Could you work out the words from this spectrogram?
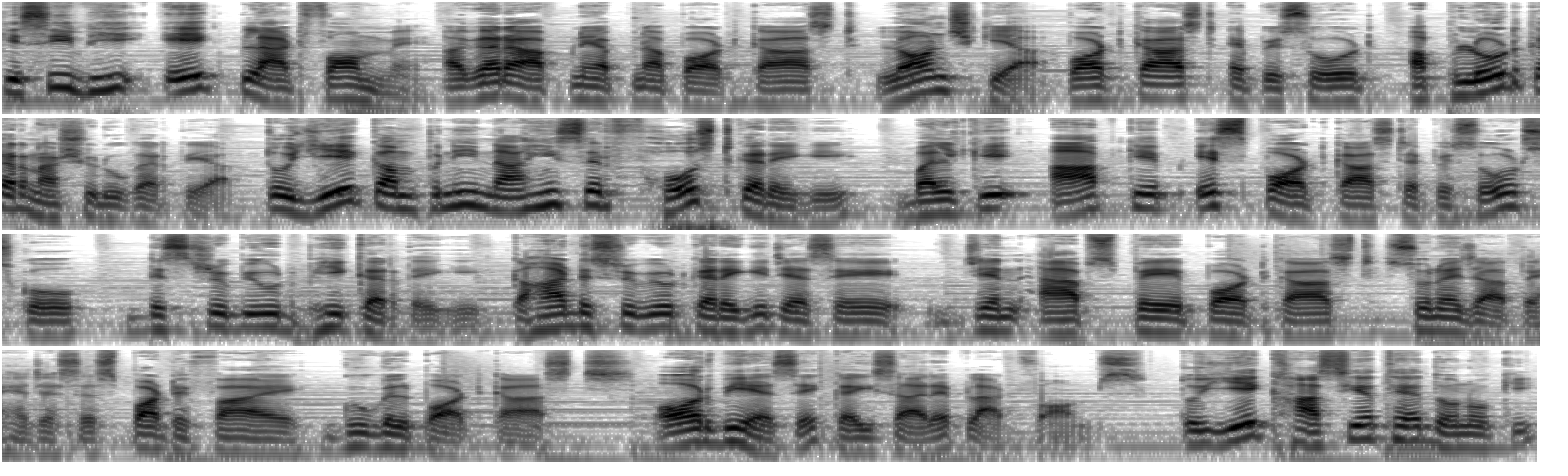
किसी भी एक प्लेटफॉर्म में अगर आपने अपना पॉडकास्ट लॉन्च किया पॉडकास्ट एपिसोड अपलोड करना शुरू कर दिया तो ये कंपनी ना ही सिर्फ़ होस्ट करेगी करेगी बल्कि आपके इस पॉडकास्ट एपिसोड्स को डिस्ट्रीब्यूट भी कर देगी। कहाँ डिस्ट्रीब्यूट करेगी? जैसे जिन एप्स पे पॉडकास्ट सुने जाते हैं, जैसे स्पॉटिफाई गूगल पॉडकास्ट और भी ऐसे कई सारे प्लेटफॉर्म्स तो ये खासियत है दोनों की।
